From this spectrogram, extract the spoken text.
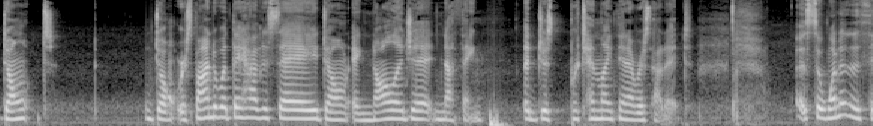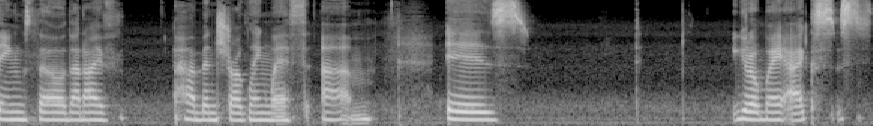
Don't don't respond to what they have to say, don't acknowledge it, nothing. Uh, just pretend like they never said it. So one of the things though that I've have been struggling with um, is you know my ex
